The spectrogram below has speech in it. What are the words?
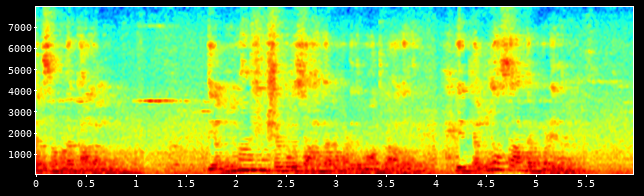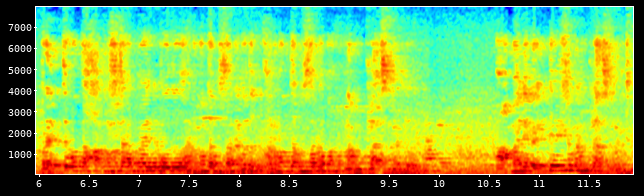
ಕೆಲಸ ಮಾಡೋಕ್ಕಾಗಲ್ಲ ಎಲ್ಲ ಶಿಕ್ಷಕರು ಸಹಕಾರ ಮಾಡಿದ್ರೆ ಮಾತ್ರ ಆಗೋದು ಇದಕ್ಕೆಲ್ಲ ಸಹಕಾರ ಮಾಡಿದ್ದಾರೆ. ಪ್ರತಿಯೊಂದು ಆಫ್ ಸ್ಟಾಫ್ ಆಗಿರ್ಬೋದು ಹನುಮಂತ ಸರ್ ಆಗಿರ್ಬೋದು, ಹನುಮಂತಪ್ಪ ಸರ್ ನಮ್ಮ ಕ್ಲಾಸ್ಮೇಟು ಆಮೇಲೆ ವೆಂಕಟೇಶ್ ನಮ್ಮ ಕ್ಲಾಸ್ಮೇಟ್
